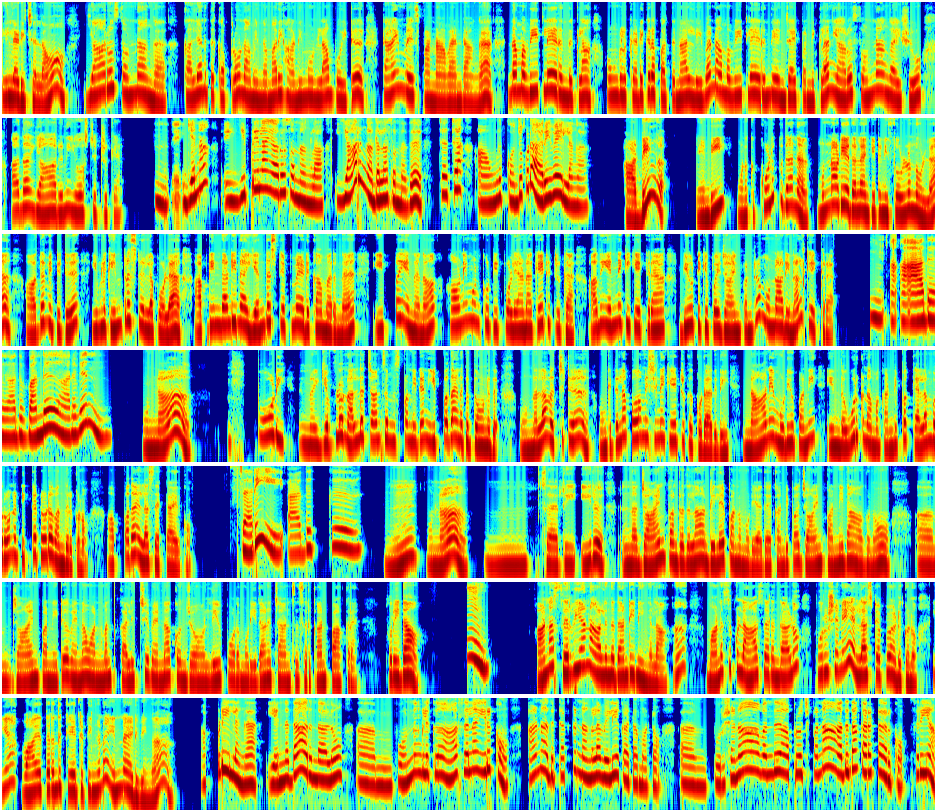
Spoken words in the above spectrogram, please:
இல்லடி செல்லம். யாரோ சொன்னாங்க கல்யாணத்துக்கு அப்புறம் நாம் இந்த மாதிரி ஹனிமூன்லாம் போயிட்டு டைம் வேஸ்ட் பண்ண வேண்டாங்க. நம்ம வீட்டிலே இருந்துக்கலாம். உங்களுக்கு கிடைக்கிற பத்து நாள் லீவை நம்ம வீட்டிலே இருந்து என்ஜாய் பண்ணிக்கலாம்னு யாரோ சொன்னாங்க ஐஷு. அதான் யாருன்னு யோசிச்சுட்டு இருக்கேன் ம், என்ன இப்படிலாம் யாரோ சொன்னாங்களா? யாருங்க அதெல்லாம் சொன்னது? சச்சா அவங்களுக்கு கொஞ்சம் கூட அறிவே இல்லைங்க. அடிங்க. ஏண்டி உனக்கு கொழுப்பு தானே? முன்னாடியே இதெல்லாம் என்கிட்ட நீ சொல்லணும்ல. அதை விட்டுட்டு இவளுக்கு இன்ட்ரெஸ்ட் இல்லை போல. அப்படின்னு தாண்டி நான் எந்த ஸ்டெப்புமே எடுக்காம இருந்தேன். இப்போ என்னன்னா ஹனிமூன் கூட்டிட்டு போலையா நான் கேட்டுட்டு இருக்கேன் அது என்னைக்கு கேட்குறேன் டியூட்டிக்கு போய் ஜாயின் பண்ற? முன்னாடி நாள் கேட்குறேன் அது அது வந்து அரவிந்த். உன்னா? போடி நான் எவ்வளோ நல்ல சான்ஸை மிஸ் பண்ணிட்டேன்னு இப்போ தான் எனக்கு தோணுது. உன்னெல்லாம் வச்சுட்டு உன்கிட்டலாம் பெர்மிஷனே கேட்டிருக்க கூடாதுடி. நானே முடிவு பண்ணி இந்த ஊருக்கு நம்ம கண்டிப்பாக கிளம்புறோன்னு டிக்கெட்டோட வந்திருக்கணும். அப்போ தான் எல்லாம் செட் ஆயிருக்கும். சரி அதுக்கு ம் உன்னா? ம், சரி இரு. நான் ஜாயின் பண்ணுறதெல்லாம் டிலே பண்ண முடியாது. கண்டிப்பாக ஜாயின் பண்ணி தான் ஆகணும் ஜாயின் பண்ணிவிட்டு வேணா ஒன் மந்த் கழித்து வேணா கொஞ்சம் லீவ் போட முடியுதான்னு சான்சஸ் இருக்கான்னு பார்க்குறேன் புரியுதா? ம். ஆனா சரியான ஆளுங்க தாண்டி நீங்களா? மனசுக்குள்ள ஆசை இருந்தாலும் புருஷனே எல்லா ஸ்டெப்பும் எடுக்கணும். ஏன்? வாயை திறந்து கேட்டுட்டீங்கன்னா என்ன ஆயிடுவீங்க? அப்படி இல்லைங்க. என்னதான் இருந்தாலும் ஆம், பொண்ணுங்களுக்கு ஆசைலாம் இருக்கும். ஆனால் அது டக்குன்னு நாங்களாம் வெளியே காட்ட மாட்டோம். ஆம், புருஷனா வந்து அப்ரோச் பண்ணால் அதுதான் கரெக்டாக இருக்கும். சரியா?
